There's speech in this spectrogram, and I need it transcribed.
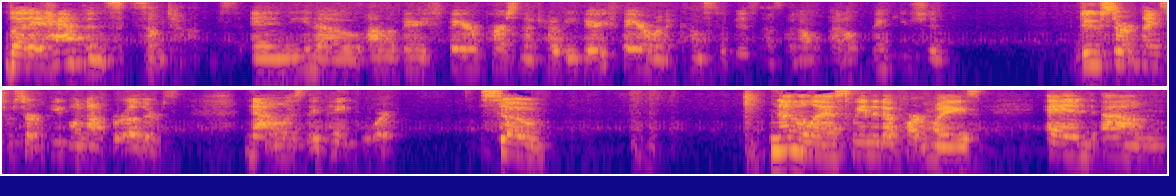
but it happens sometimes. And you know i'm a very fair person. I try to be very fair when it comes to business. I don't i don't think you should do certain things for certain people and not for others not unless they pay for it so nonetheless we ended up parting ways. And um,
